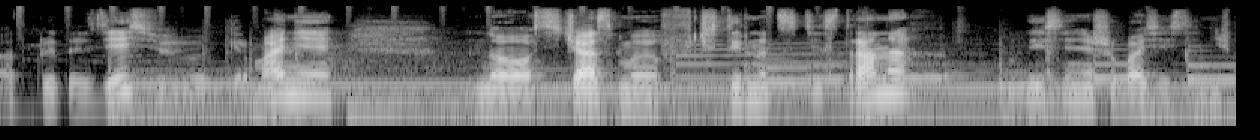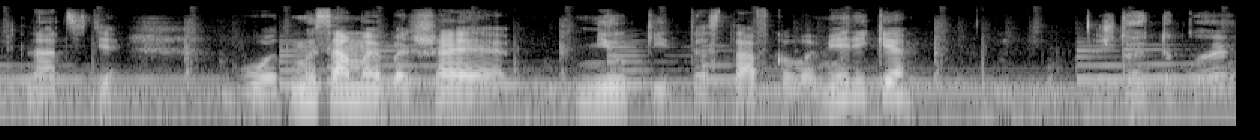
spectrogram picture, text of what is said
открыта здесь, в Германии, но сейчас мы в 14 странах, если не ошибаюсь, если не в 15. Вот. Мы самая большая милки доставка в Америке. Что это такое?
